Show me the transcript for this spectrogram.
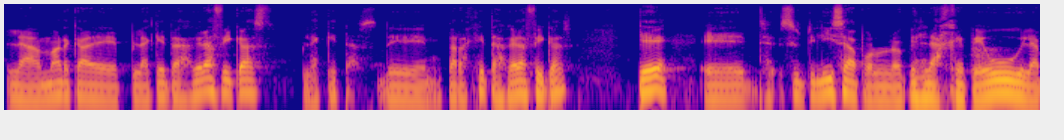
la, marca de plaquetas gráficas, plaquetas de tarjetas gráficas, que eh, se utiliza por lo que es la GPU, la,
